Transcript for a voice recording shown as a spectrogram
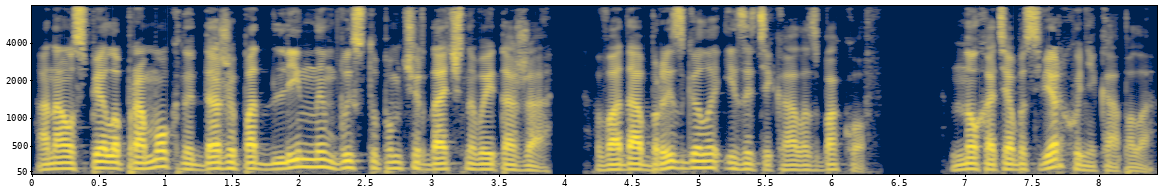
Она успела промокнуть даже под длинным выступом чердачного этажа. Вода брызгала и затекала с боков. Но хотя бы сверху не капала.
